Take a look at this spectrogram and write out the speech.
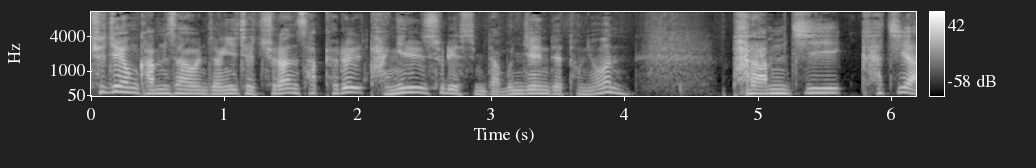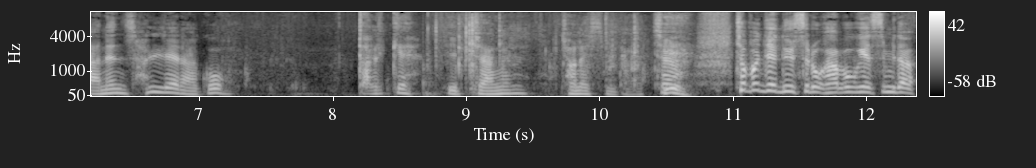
최재형 감사원장이 제출한 사표를 당일 수리했습니다. 문재인 대통령은 바람직하지 않은 선례라고 짧게 입장을 전했습니다. 자, 예. 첫 번째 뉴스로 가보겠습니다.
